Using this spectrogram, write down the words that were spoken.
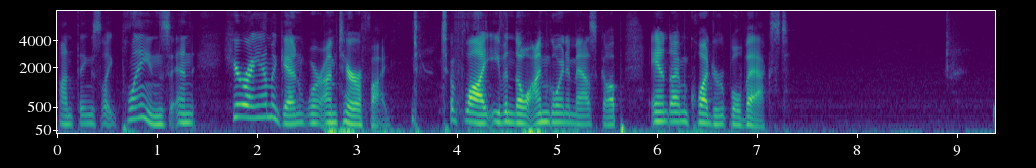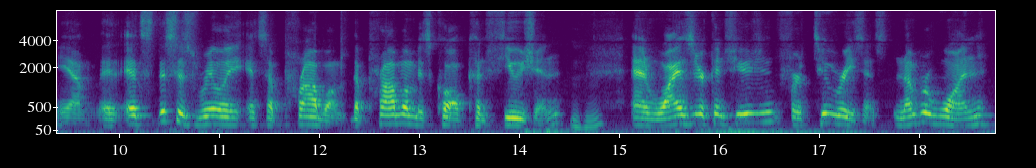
on things like planes. And here I am again, where I'm terrified to fly, even though I'm going to mask up and I'm quadruple vaxxed. Yeah, it, it's this is really it's a problem. The problem is called confusion, and why is there confusion? For two reasons. Number one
